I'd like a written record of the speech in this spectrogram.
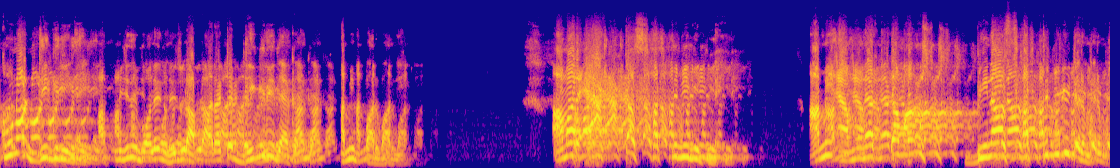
কোন ডিগ্রি নেই। আপনি যদি বলেন হুজুর আপনার একটা ডিগ্রি দেখান আমি পারব না। আমার একটা সার্টিফিকেট নেই। আমি এমন একটা মানুষ বিনা সার্টিফিকেটের মানুষ।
